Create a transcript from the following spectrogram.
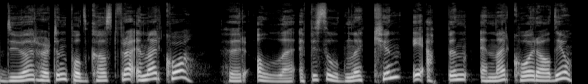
Du har hørt en podkast fra NRK. Hør alle episodene kun i appen NRK Radio.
